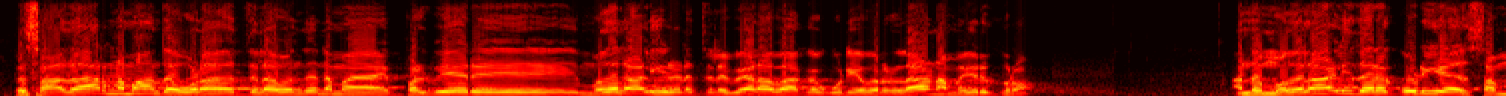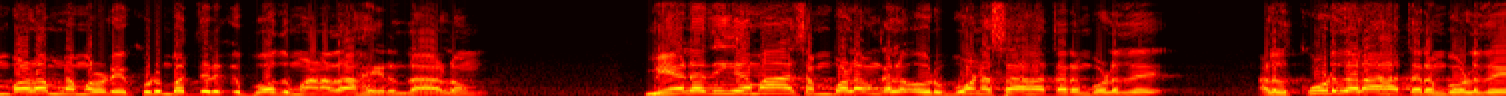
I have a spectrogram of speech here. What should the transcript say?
இப்போ சாதாரணமாக அந்த உலகத்தில் வந்து நம்ம பல்வேறு முதலாளி இடத்துல வேலை பார்க்கக்கூடியவர்களாக நம்ம இருக்கிறோம். அந்த முதலாளி தரக்கூடிய சம்பளம் நம்மளுடைய குடும்பத்திற்கு போதுமானதாக இருந்தாலும் மேலதிகமாக சம்பளங்கள் ஒரு போனஸாக தரும் பொழுது அல்லது கூடுதலாக தரும் பொழுது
